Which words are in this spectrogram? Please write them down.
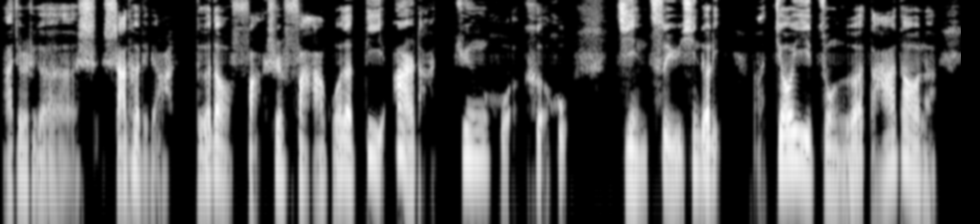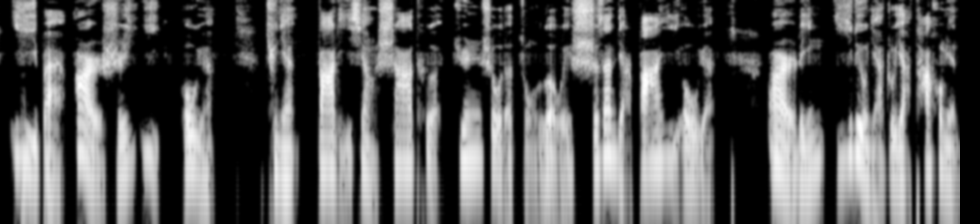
啊，就是这个沙沙特这边啊，得到法是法国的第二大军火客户，仅次于新德里啊，交易总额达到了一百二十亿欧元。去年。巴黎向沙特军售的总额为十三点八亿欧元，二零一六年，注意啊，他后面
